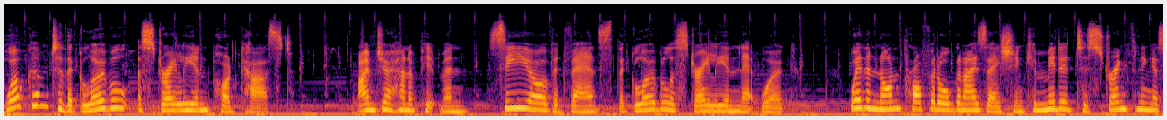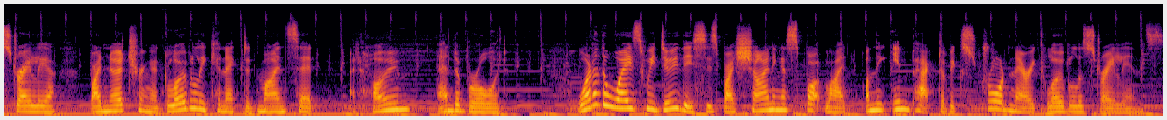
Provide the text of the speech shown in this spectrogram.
Welcome to the Global Australian Podcast. I'm Johanna Pittman, CEO of Advance, the Global Australian Network. We're the non profit organisation committed to strengthening Australia by nurturing a globally connected mindset at home and abroad. One of the ways we do this is by shining a spotlight on the impact of extraordinary global Australians.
